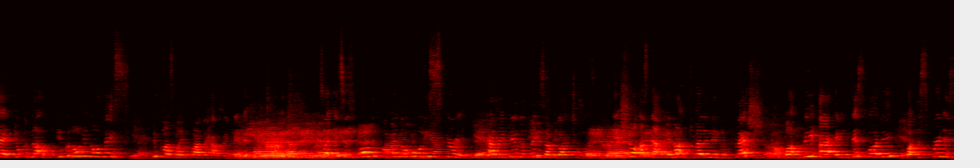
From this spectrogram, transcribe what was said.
said you could not you could only know this Yes. because my Father has revealed it. Amen. me. So it is wonderful when the Holy Spirit Yes. can reveal the things of God to us. Amen. It shows us that we're not dwelling in the flesh, but we are in this body, Yes. but the Spirit is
